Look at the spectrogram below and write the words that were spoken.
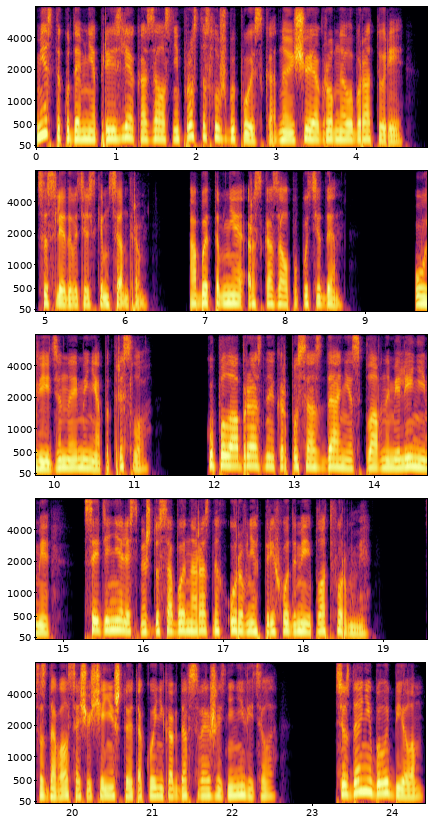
Место, куда меня привезли, оказалось не просто службой поиска, но еще и огромной лабораторией с исследовательским центром. Об этом мне рассказал по пути Дэн. Увиденное меня потрясло. Куполообразные корпуса здания с плавными линиями соединялись между собой на разных уровнях переходами и платформами. Создавалось ощущение, что я такое никогда в своей жизни не видела. Все здание было белым,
